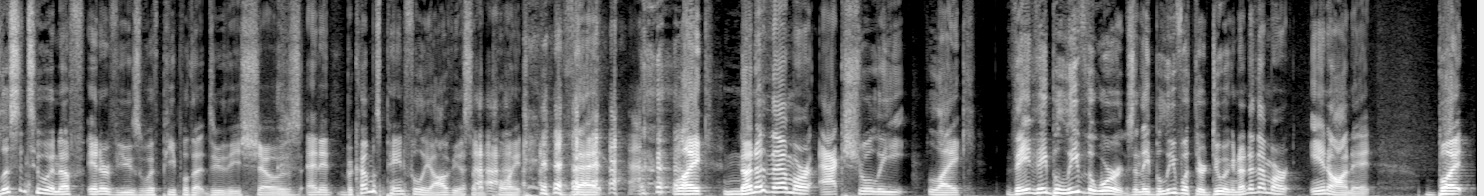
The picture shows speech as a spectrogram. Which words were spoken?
listen to enough interviews with people that do these shows and it becomes painfully obvious at a point that like none of them are actually like they they believe the words and they believe what they're doing none of them are in on it but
